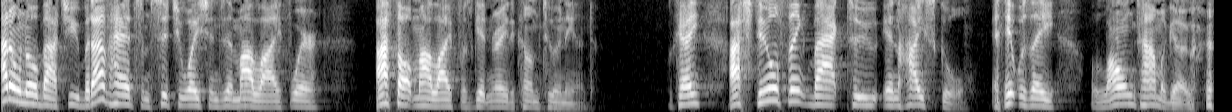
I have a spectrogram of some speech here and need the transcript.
I don't know about you, but I've had some situations in my life where I thought my life was getting ready to come to an end. Okay? I still think back to in high school, and it was a long time ago.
